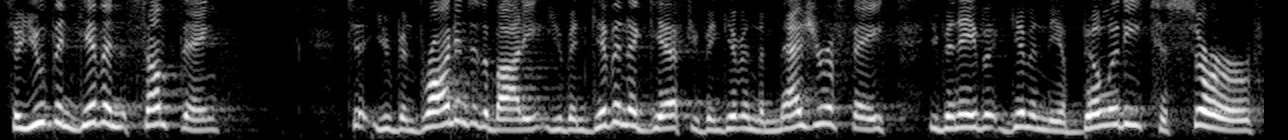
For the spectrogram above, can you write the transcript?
So you've been given something, to, you've been brought into the body, you've been given a gift, you've been given the measure of faith, you've been able, given the ability to serve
